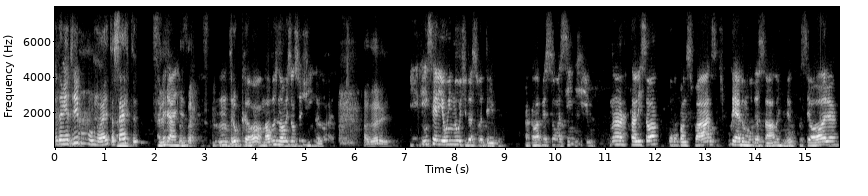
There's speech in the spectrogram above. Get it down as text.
É da minha tribo, não é? Tá ah, certo? É verdade. Tá um trucão, novos nomes vão surgindo agora. Adorei. E quem seria o inútil da sua tribo? Aquela pessoa assim que ah, tá ali só ocupando espaço, tipo criado mudo da sala, entendeu? Você olha,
